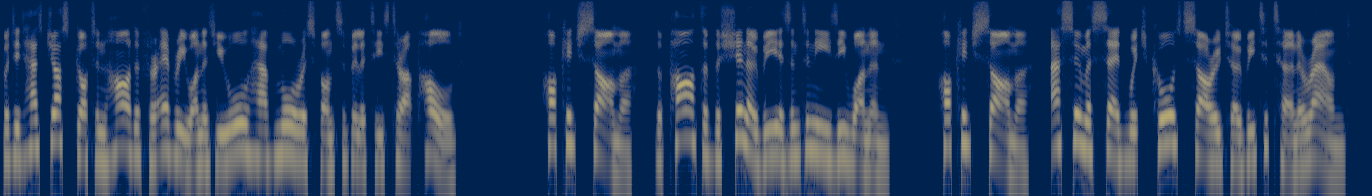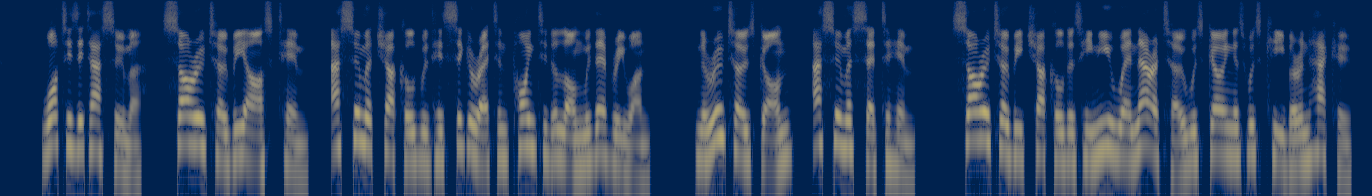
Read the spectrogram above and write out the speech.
but it has just gotten harder for everyone as you all have more responsibilities to uphold. Hokage Sama. The path of the shinobi isn't an easy one and Hokage Sama. Asuma said which caused Sarutobi to turn around. What is it Asuma? Sarutobi asked him. Asuma chuckled with his cigarette and pointed along with everyone. Naruto's gone, Asuma said to him. Sarutobi chuckled as he knew where Naruto was going as was Kiba and Haku.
